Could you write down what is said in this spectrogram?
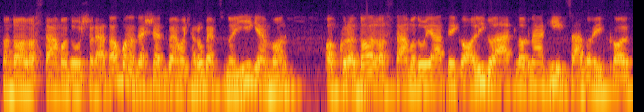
a Dallas támadó sorát. Abban az esetben, hogyha Robertson a jégen van, akkor a Dallas támadójátéka a liga átlagnál 7%-kal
